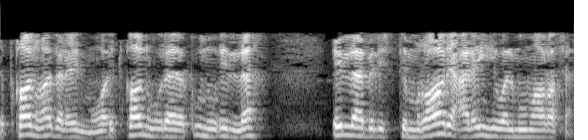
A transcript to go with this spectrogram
إتقان هذا العلم وإتقانه لا يكون إلا إلا بالاستمرار عليه والممارسة.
